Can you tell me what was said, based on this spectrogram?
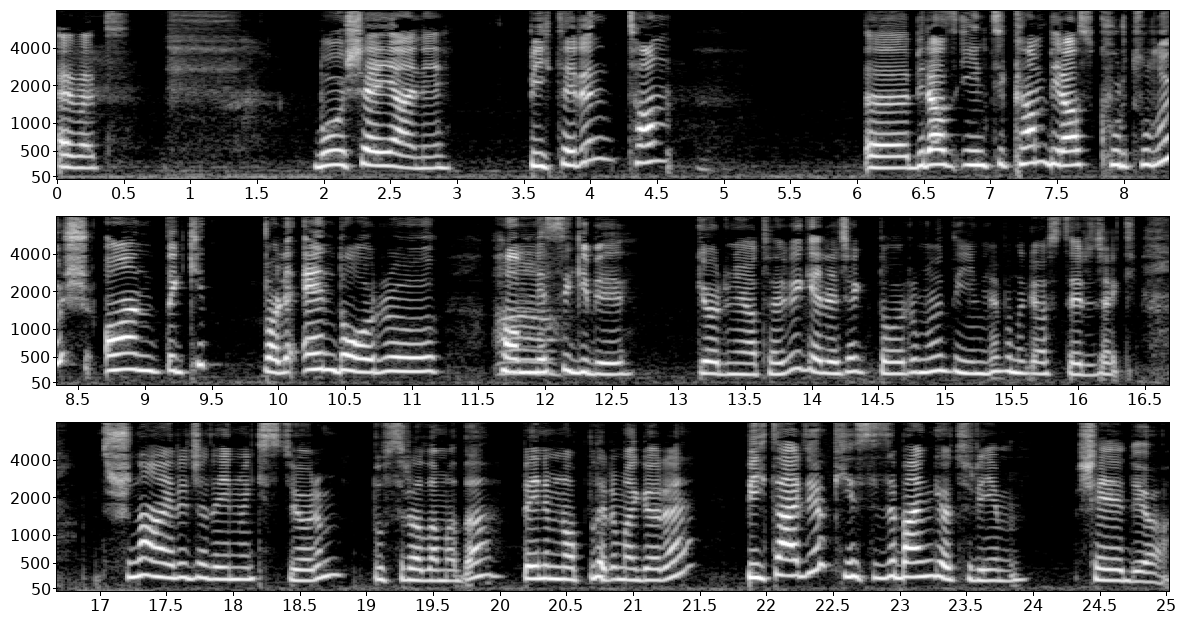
Evet. Bu şey yani Bihter'in tam e, biraz intikam, biraz kurtuluş o andaki böyle en doğru hamlesi gibi görünüyor tabii. Gelecek doğru mu değil mi bunu gösterecek. Şuna ayrıca değinmek istiyorum bu sıralamada. Benim notlarıma göre. Bihter diyor ki sizi ben götüreyim şey diyor.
